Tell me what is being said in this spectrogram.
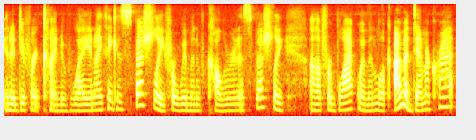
in a different kind of way. And I think, especially for women of color and especially uh, for black women, look, I'm a Democrat.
